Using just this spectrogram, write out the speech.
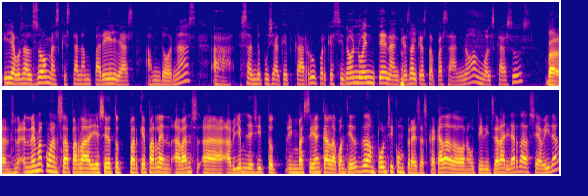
i llavors els homes que estan en parelles amb dones eh, s'han de pujar a aquest carro perquè si no, no entenen què és el que està passant, no?, en molts casos. Va, doncs anem a començar a parlar, i sé tot perquè parlem. Abans eh, havíem llegit tot, investigant que la quantitat de tampons i compreses que cada dona utilitzarà al llarg de la seva vida,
